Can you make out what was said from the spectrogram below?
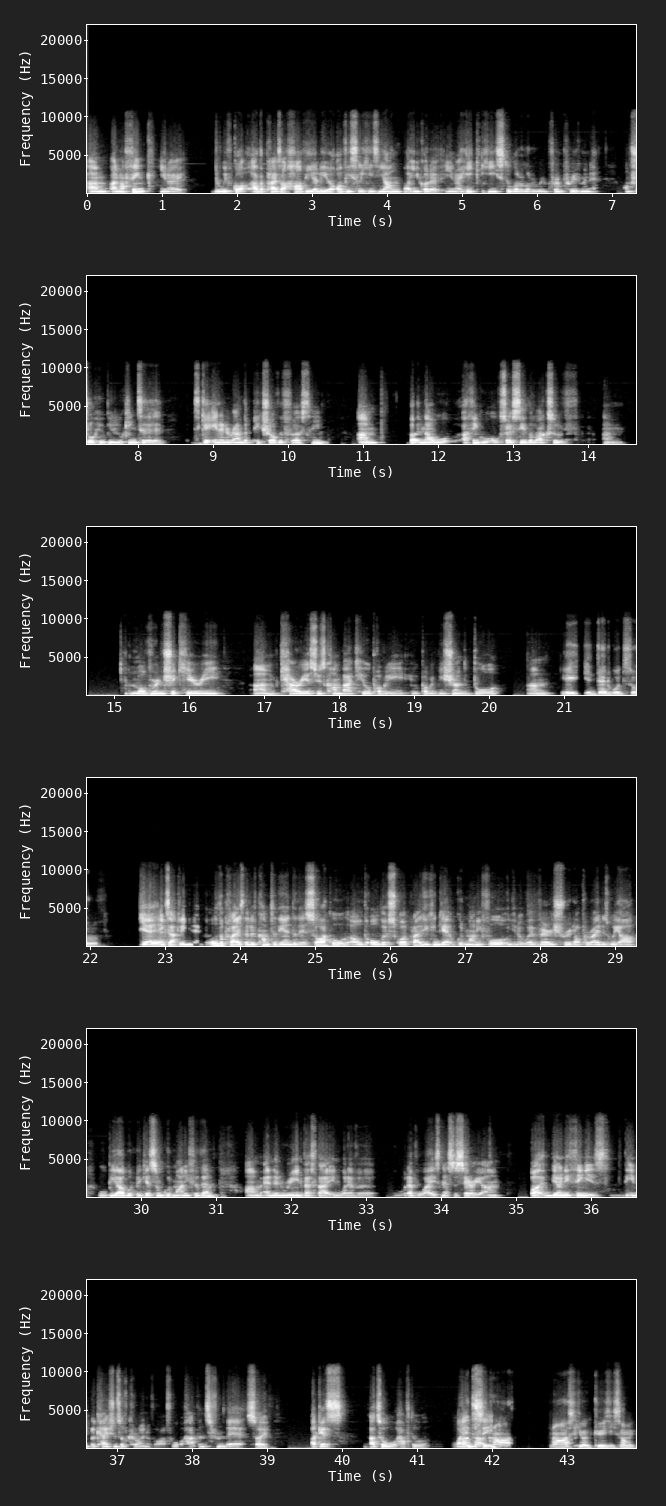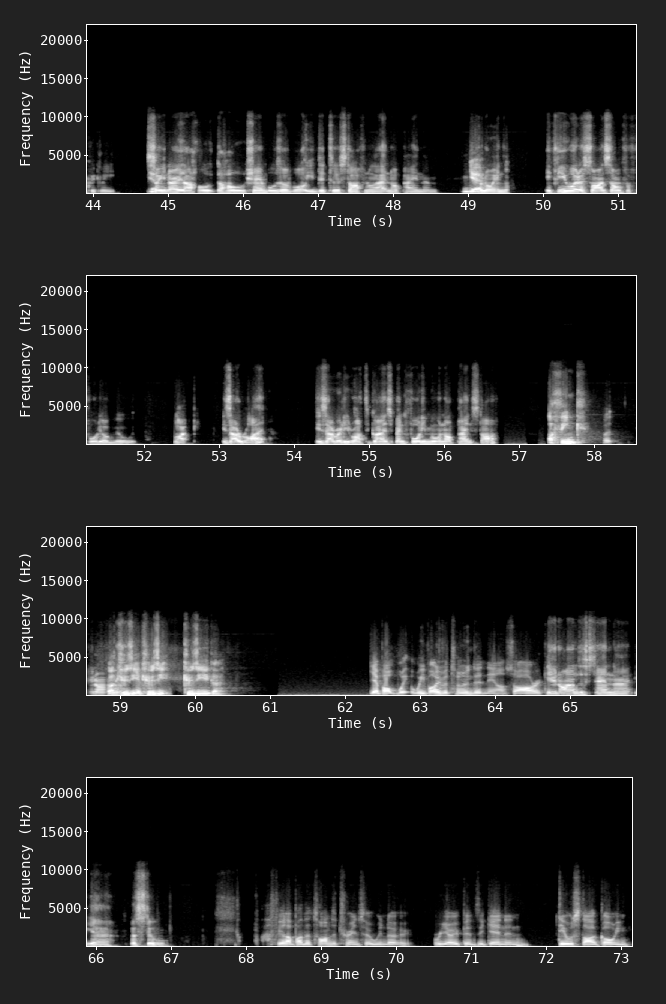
Um, and I think you know we've got other players like Harvey Elliott. Obviously, he's young, but you got to you know he he's still got a lot of room for improvement. I'm sure he'll be looking to to get in and around the picture of the first team. Um, but no, I think we'll also see the likes of um, Lovren, Shaqiri, um, Karius, who's come back. He'll probably he'll probably be shown the door. Um, Yeah, you're Deadwood sort of. yeah, Yeah. exactly. Yeah. All the players that have come to the end of their cycle, all, the, all those squad players, you can get good money for. You know, we're very shrewd operators. We are. We'll be able to get some good money for them, um, and then reinvest that in whatever whatever way is necessary. Um, but the only thing is the implications of coronavirus. What happens from there? So, I guess that's all we'll have to wait Can and see. can, I, can I ask you and Kouzi something quickly? So you know that whole the whole shambles of what you did to the staff and all that, not paying them, Yeah, furloughing them. If you were to sign someone for forty odd mil, like, is that right? Is that really right to go and spend forty mil and not paying staff? I think. But, You know what I Like? Kouzi, Kouzi, Kouzi, you go. Yeah, but we, we've overturned it now, so I reckon. Yeah, and I understand that. Yeah, but still, I feel like by the time the transfer window reopens again and deals start going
